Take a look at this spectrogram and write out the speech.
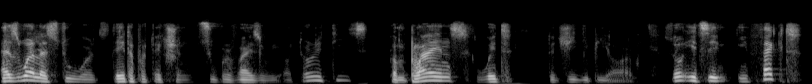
as well as towards data protection supervisory authorities, compliance with the GDPR. So it's in, in fact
